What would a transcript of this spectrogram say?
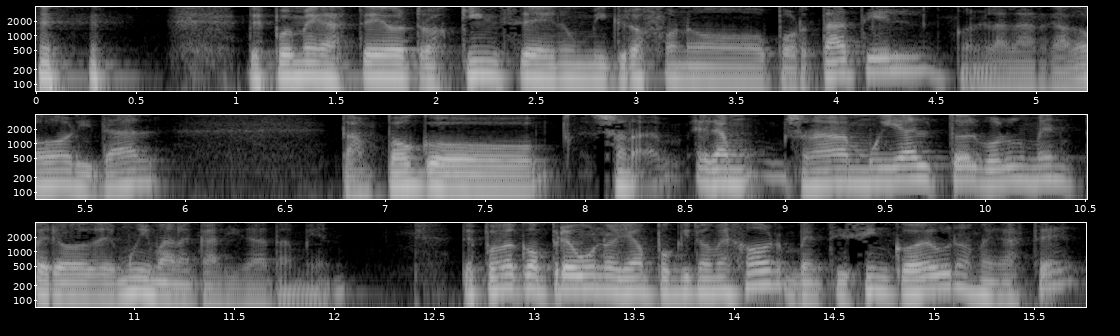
Después me gasté otros 15 en un micrófono portátil, con el alargador y tal. Tampoco era, sonaba muy alto el volumen, pero de muy mala calidad también. Después me compré uno ya un poquito mejor, 25 euros me gasté.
